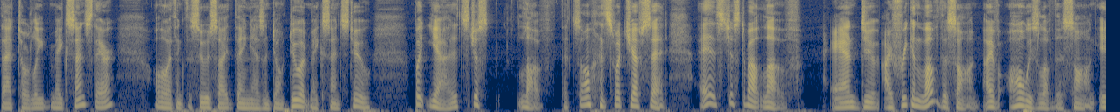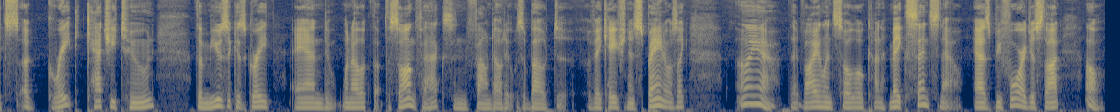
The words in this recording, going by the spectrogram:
That totally makes sense there. Although I think the suicide thing as in don't do it makes sense too. But yeah, it's just love. That's all. That's what Jeff said. It's just about love. And uh, I freaking love the song. I've always loved this song. It's a great, catchy tune. The music is great. And when I looked up the song facts and found out it was about uh, a vacation in Spain, I was like, oh yeah, that violin solo kind of makes sense now. As before, I just thought, oh,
